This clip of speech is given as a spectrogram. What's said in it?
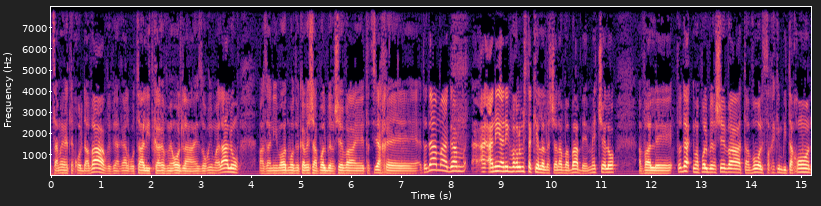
צמרת לכל דבר, וויאריאל רוצה להתקרב מאוד לאזורים הללו. אז אני מאוד מאוד מקווה שהפועל באר שבע אה, תצליח, אה, אתה יודע מה, גם, אני, אני כבר לא מסתכל על השלב הבא, באמת שלא, אבל אה, אתה יודע, אם הפועל באר שבע תבוא לשחק עם ביטחון,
